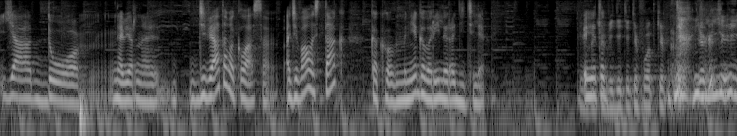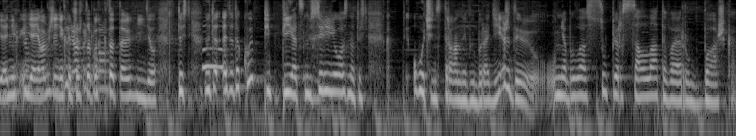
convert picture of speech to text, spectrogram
я до, наверное, девятого класса одевалась так, как мне говорили родители. я и хочу это- видеть эти фотки. Я, хочу я не- я вообще не хочу, чтобы кто-то видел. То есть, ну это, это такой пипец, ну серьезно. То есть, очень странный выбор одежды. У меня была супер салатовая рубашка.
